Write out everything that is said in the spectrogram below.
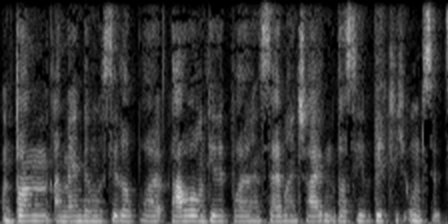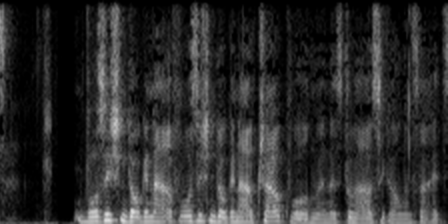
und dann am Ende muss jeder Bauer und jede Bäuerin selber entscheiden, was sie wirklich umsetzen. Was ist denn da genau, was ist denn da genau geschaut worden, wenn es da rausgegangen seid?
